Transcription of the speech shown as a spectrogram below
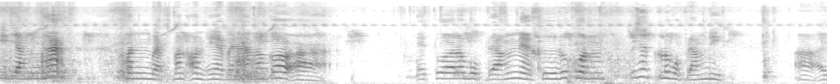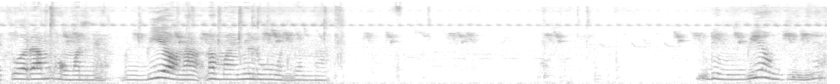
อีกอย่างหนึ่งฮะ มันแบบมันอ่อนแอไปนะ แล้วก็อ่าไอตัวระบบดำเนี่ยคือทุกคนไม่ใช่ระบบดำดิอ่าไอตัวดำของมันเนี่ยมันเบี้ยวนะทำไมไม่รู้เหมือนกันนะดูดิมันเบี้ยวจริงเนี่ย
